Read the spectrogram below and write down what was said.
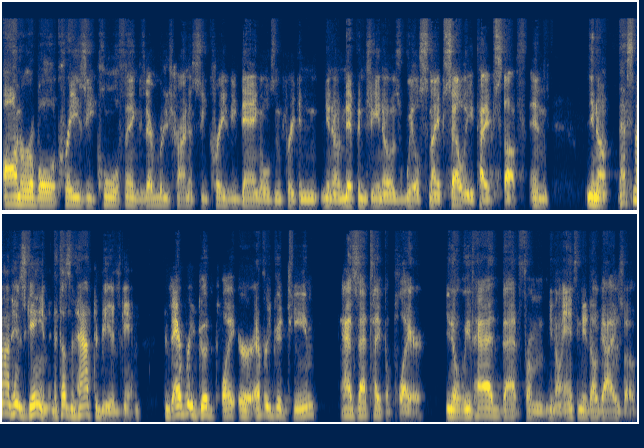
honorable, crazy, cool thing because everybody's trying to see crazy dangles and freaking, you know, Nip and Geno's wheel snipe selly type stuff. And, you know, that's not his game. And it doesn't have to be his game because every good player, every good team has that type of player. You know, we've had that from you know Anthony Del Gaizo,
